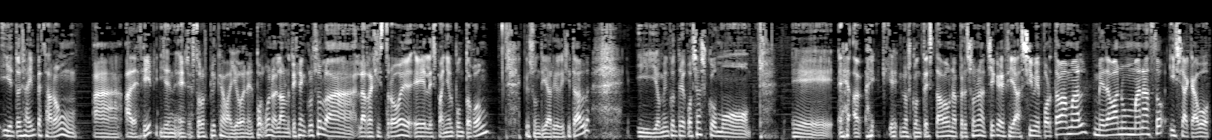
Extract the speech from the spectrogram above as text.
Y entonces ahí empezaron a, a decir, y en- esto lo explicaba yo en el post, bueno, la noticia incluso la, la registró el, el español.com, que es un diario digital, y yo me encontré cosas como, eh, nos contestaba una persona, una chica que decía, si me portaba mal, me daban un manazo y se acabó.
